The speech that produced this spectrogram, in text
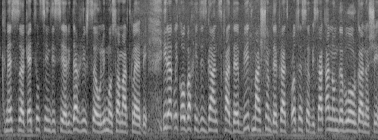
იქნეს კეთილსინდისიერი და ღირსეული მოსამართლეები. ირაკლი კობახიძის განცხადებით მას შემდეგ რაც პროცესები საკანონმდებლო ორგანოში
